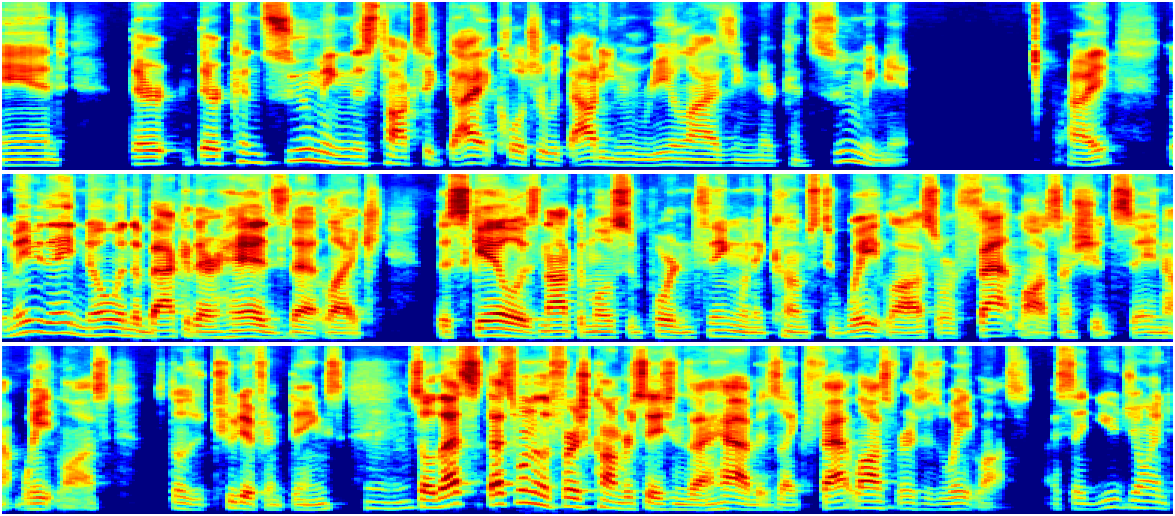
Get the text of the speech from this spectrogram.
and they're they're consuming this toxic diet culture without even realizing they're consuming it right? So maybe they know in the back of their heads that like the scale is not the most important thing when it comes to weight loss or fat loss, I should say, not weight loss. those are two different things. Mm-hmm. So that's that's one of the first conversations I have is like fat loss versus weight loss. I said you joined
